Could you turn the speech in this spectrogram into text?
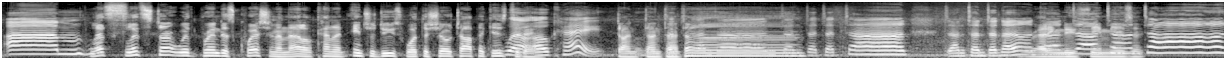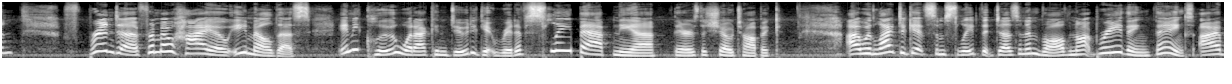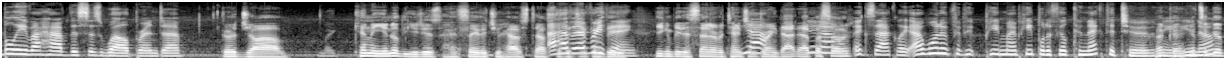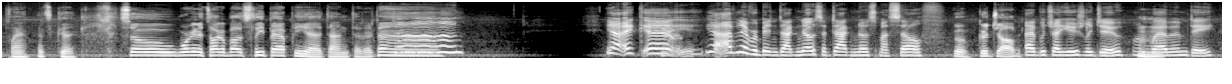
Um, let's let's start with Brenda's question, and that'll kind of introduce what the show topic is today. Well, okay. Dun, dun, dun, dun, dun, dun, dun, dun, dun, dun, dun, We're adding new dun, theme dun, music. dun. Brenda from Ohio emailed us. Any clue what I can do to get rid of sleep apnea? There's the show topic. I would like to get some sleep that doesn't involve not breathing. Thanks. I believe I have this as well, Brenda. Good job. Like Kenny, you know that you just say that you have stuff. So I have that you everything. Can be, you can be the center of attention during that you know, episode. exactly. I want to p- p- my people to feel connected to me. Okay, you that's know? a good plan. That's good. So we're gonna talk about sleep apnea. Dun, dun, dun, dun. Yeah, I, uh, yeah. I've never been diagnosed. I diagnosed myself, Good, good job. uh, which I usually do on Mm-hmm. WebMD.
